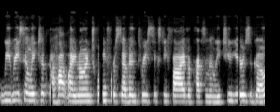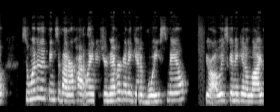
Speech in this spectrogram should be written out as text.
we recently took the hotline on 24 7, 365, approximately two years ago. So, one of the things about our hotline is you're never going to get a voicemail. You're always going to get a live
